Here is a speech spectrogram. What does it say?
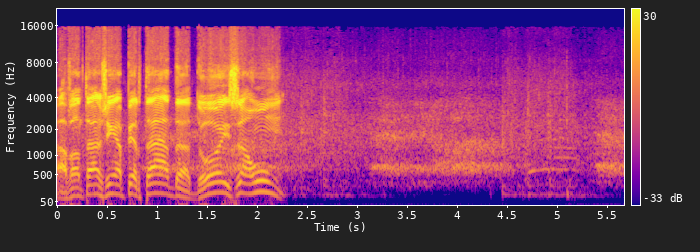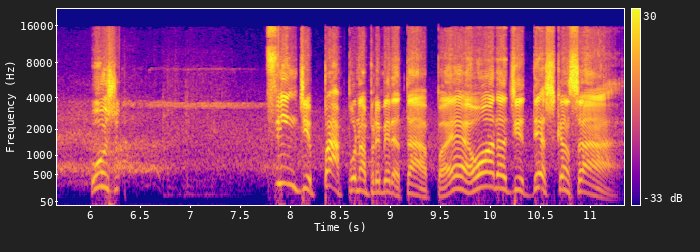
A vantagem apertada, 2 a 1. Um. O ju... Fim de papo na primeira etapa, é hora de descansar.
